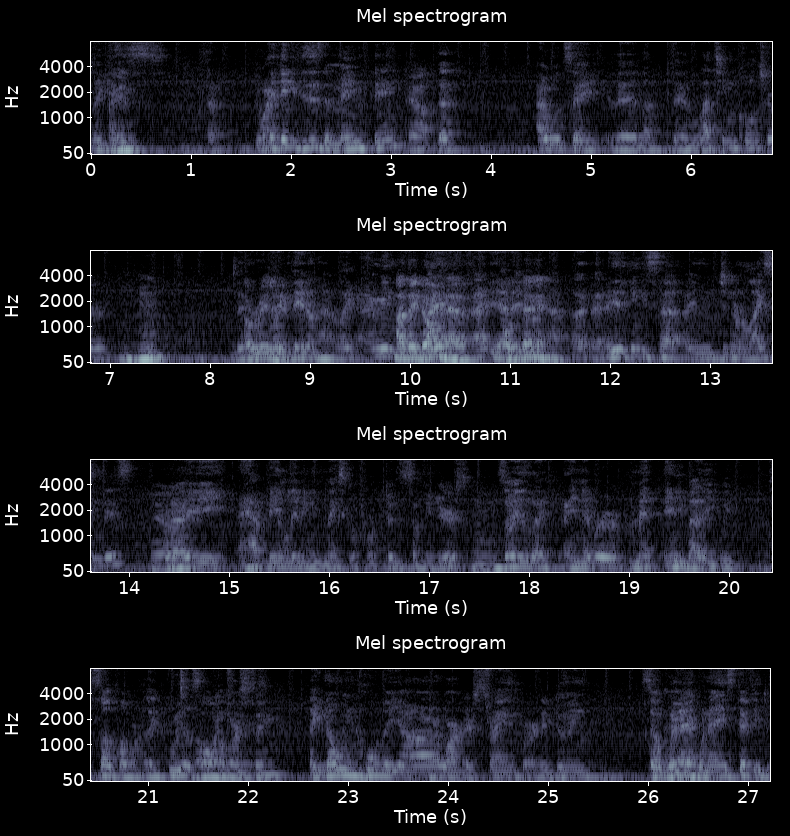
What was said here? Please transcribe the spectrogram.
Like I this is, uh, I think this is the main thing yeah that I would say the the Latin culture. hmm They, Oh, really? Like they don't have. Like I mean. Ah, they don't I- have? I, yeah, they don't have. I, I think it's. Uh, I'm generalizing this, but yeah I, I have been living in Mexico for twenty something years. Mhm. So it's like I never met anybody with self aware, like real self oh awareness, interesting like knowing who they are, what are their strengths, what are they doing. So when I when I stepped into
